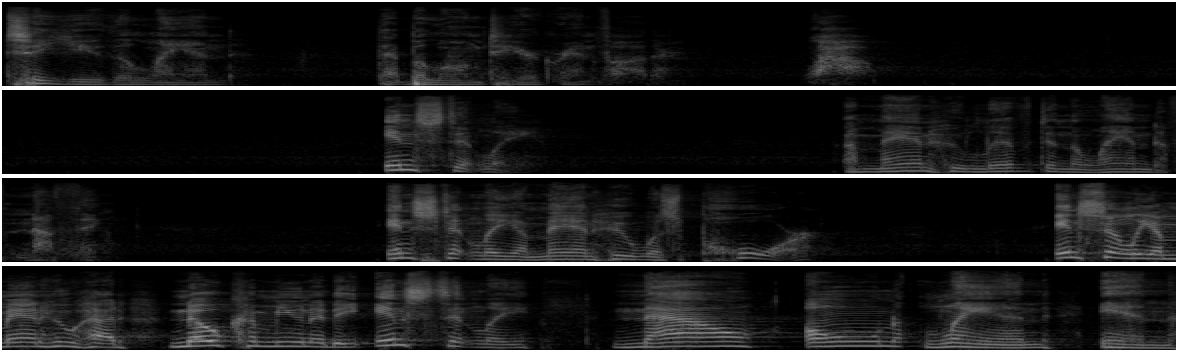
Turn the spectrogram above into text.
to you the land that belonged to your grandfather. Wow. Instantly, a man who lived in the land of nothing, instantly, a man who was poor Instantly, a man who had no community, instantly now own land in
